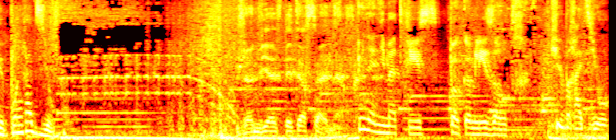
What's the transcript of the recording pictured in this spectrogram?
Cube.radio. Geneviève Peterson. Une animatrice pas comme les autres. Cube Radio.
